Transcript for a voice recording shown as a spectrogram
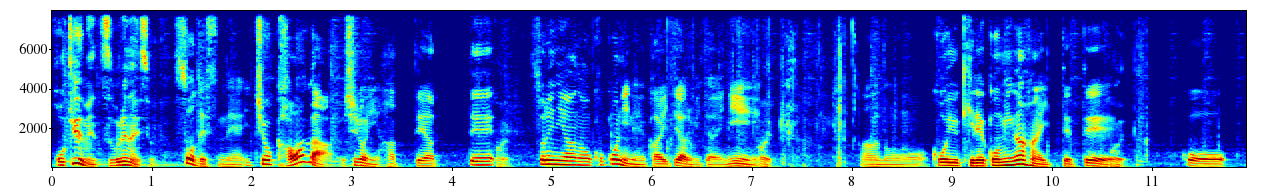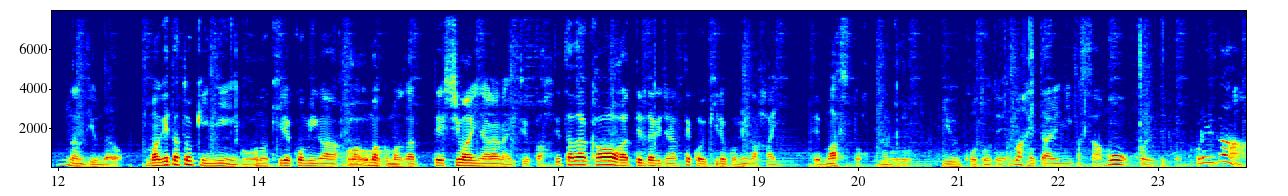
補給面潰れないですよね。そうですね。一応皮が後ろに貼ってあって、はい。それにあのここにね書いてあるみたいに、はい。あのこういう切れ込みが入ってて、はい。こうなんて言うんだろう。曲げた時におこの切れ込みが、まあ、おう。まく曲がってシワにならないというか。でただ皮を張ってるだけじゃなくてこういう切れ込みが入ってますと。なるほど。いうことで、まあ、へたりにくさもこれ出てこれが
